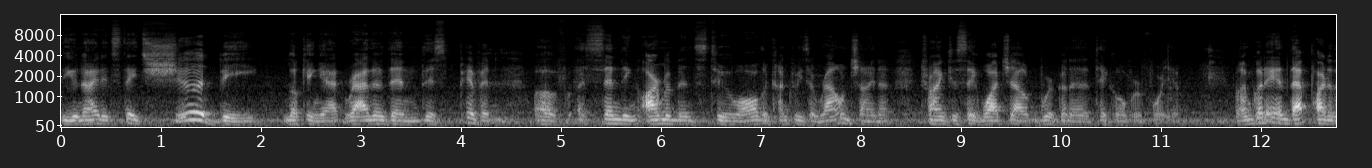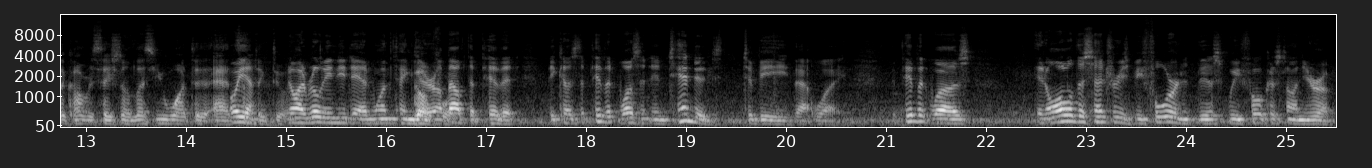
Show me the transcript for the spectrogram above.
the United States should be looking at rather than this pivot of uh, sending armaments to all the countries around China, trying to say, watch out, we're going to take over for you. I'm going to end that part of the conversation unless you want to add oh, yeah. something to it. No, I really need to add one thing Go there about it. the pivot, because the pivot wasn't intended to be that way. The pivot was, in all of the centuries before this, we focused on Europe.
